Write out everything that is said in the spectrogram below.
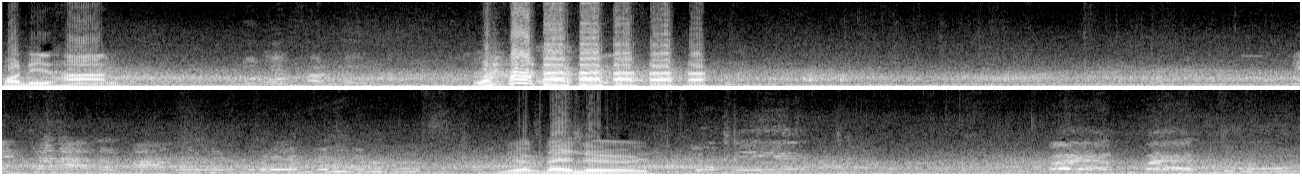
พอดีทาน ลูกนี้พันหนึ่งคิดขนาดนั้นมาเลยเลือกได้เลย ลูกนี้แปดแปดศูนย์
